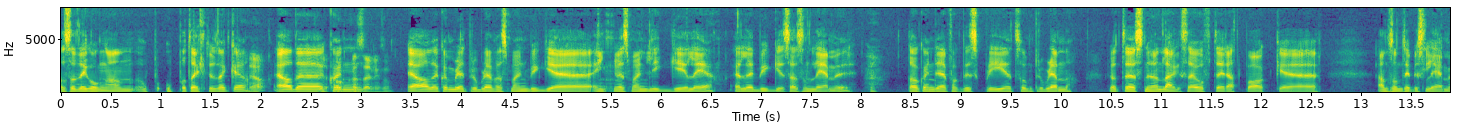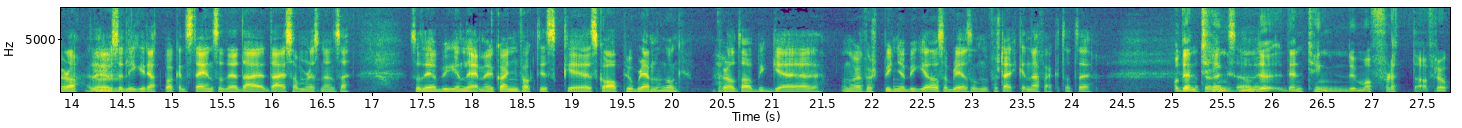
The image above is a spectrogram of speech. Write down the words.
Altså de gangene opp, oppå teltet, tenker jeg. Ja. det Det kan seg, liksom. Ja, det kan bli et problem hvis man bygger Enten hvis man ligger i le, eller bygger seg sånn lemur. Da kan det faktisk bli et sånt problem, da. For at eh, snøen legger seg ofte rett bak eh, en sånn typisk lemur, da. Eller hvis det ligger rett bak en stein, så det er der, der samler snøen seg. Så det å bygge en lemur kan faktisk eh, skape problem noen gang. For da bygger og Når jeg først begynner å bygge, da, så blir det sånn forsterkende effekt at det Og den tyngden, du, den tyngden du må flytte av for å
